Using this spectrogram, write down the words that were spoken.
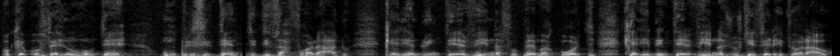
porque vocês não vão ter um presidente desaforado querendo intervir na Suprema Corte, querendo intervir na Justiça Eleitoral,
